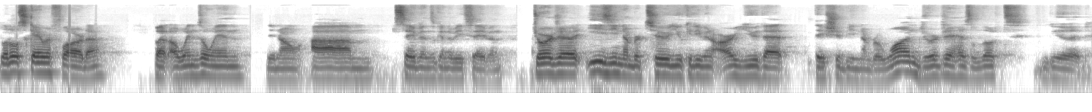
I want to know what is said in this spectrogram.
little scare with Florida, but a win's a win. You know, um, Saban's going to be Saban. Georgia, easy number two. You could even argue that they should be number one. Georgia has looked good,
